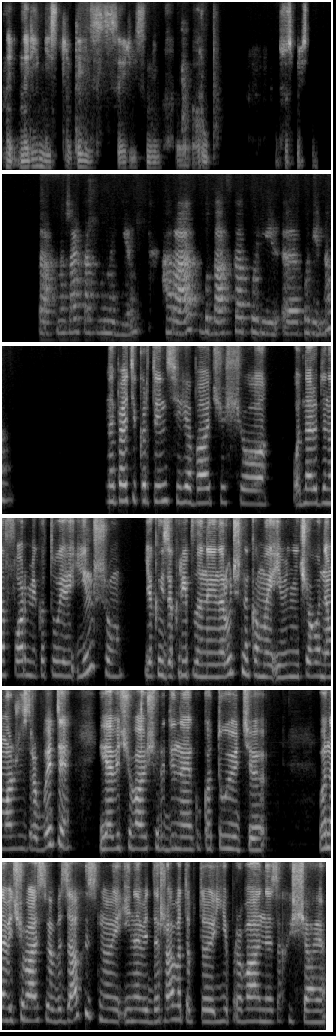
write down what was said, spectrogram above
нерівність людей з різних е, груп в суспільстві. Так, на жаль, так воно є. Гаразд, будь ласка, Полі, е, Поліна. На п'ятій картинці я бачу, що одна людина в формі катує іншу, який закріплений наручниками, і він нічого не може зробити. І я відчуваю, що людина, яку катують, е, вона відчуває себе беззахисною, і навіть держава, тобто її права не захищає.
